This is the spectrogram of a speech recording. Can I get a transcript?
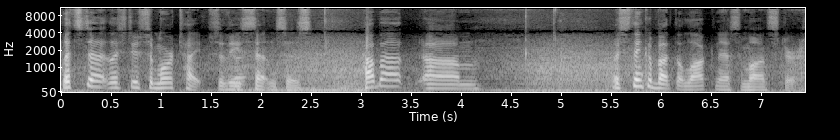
Let's do, uh, let's do some more types of these sentences. How about, um, let's think about the Loch Ness Monster.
